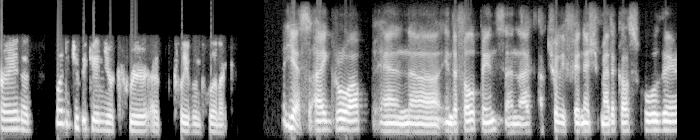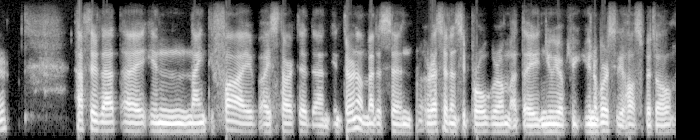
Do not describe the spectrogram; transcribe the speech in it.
train, and when did you begin your career at Cleveland Clinic? Yes, I grew up in uh, in the Philippines, and I actually finished medical school there. After that, I, in 95, I started an internal medicine residency program at a New York University hospital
